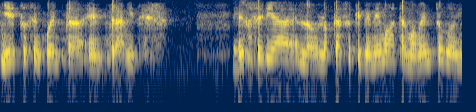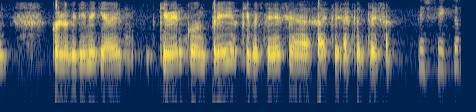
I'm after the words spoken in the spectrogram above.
y esto se encuentra en trámites. Esos serían los casos que tenemos hasta el momento con, con lo que tiene que, haber, que ver con predios que pertenecen a, este, a esta empresa. Perfecto.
